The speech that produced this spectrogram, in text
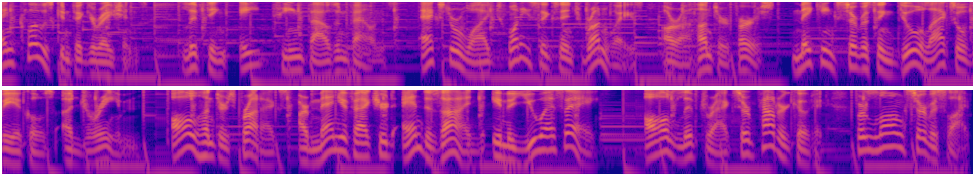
and closed configurations, lifting 18,000 pounds. Extra wide 26-inch runways are a Hunter first, making servicing dual-axle vehicles a dream. All Hunter's products are manufactured and designed in the USA all lift racks are powder coated for long service life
